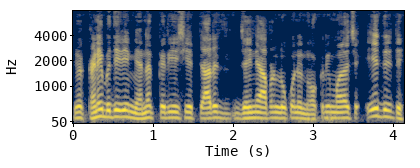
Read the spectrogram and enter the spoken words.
એ ઘણી બધી એવી મહેનત કરીએ છીએ, ત્યારે જઈને આપણે લોકોને નોકરી મળે છે. એ જ રીતે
